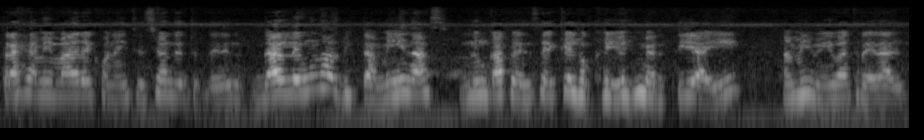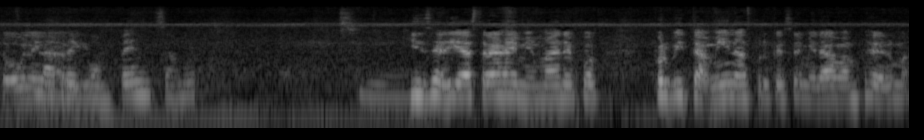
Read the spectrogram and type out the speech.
Traje a mi madre con la intención de, de darle unas vitaminas. Nunca pensé que lo que yo invertí ahí a mí me iba a traer al doble. La la recompensa, mira. 15 días traje a mi madre por, por vitaminas porque se miraba enferma.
